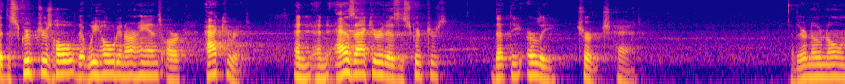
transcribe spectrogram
that the scriptures hold that we hold in our hands are accurate and, and as accurate as the scriptures that the early church had. There are no known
